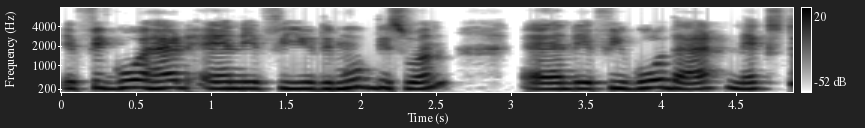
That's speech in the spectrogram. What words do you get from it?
If we go ahead and if you remove this one and if you go that next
